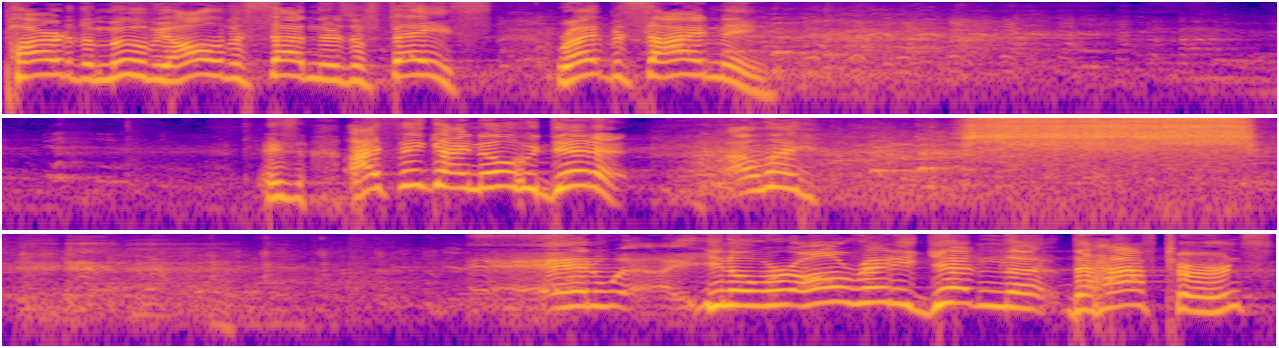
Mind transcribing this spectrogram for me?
part of the movie, all of a sudden there's a face right beside me. It's, I think I know who did it. I'm like, shh. And, you know, we're already getting the, the half turns.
